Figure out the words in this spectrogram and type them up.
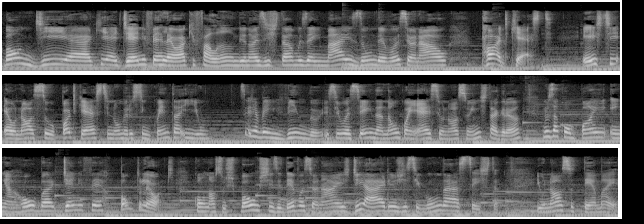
Bom dia, aqui é Jennifer Leoc falando e nós estamos em mais um devocional podcast. Este é o nosso podcast número 51. Seja bem-vindo e se você ainda não conhece o nosso Instagram, nos acompanhe em jennifer.leoc com nossos posts e devocionais diários de segunda a sexta. E o nosso tema é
